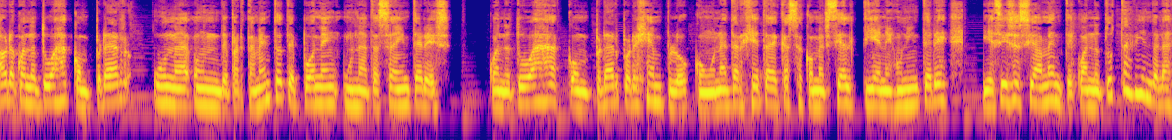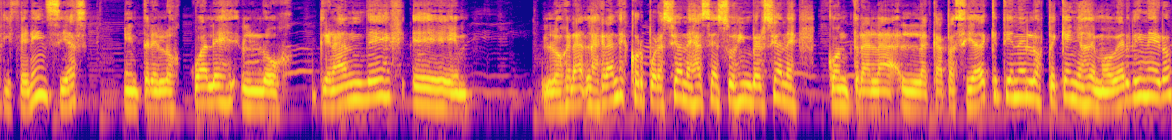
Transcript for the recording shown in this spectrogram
Ahora, cuando tú vas a comprar un departamento, te ponen una tasa de interés. Cuando tú vas a comprar, por ejemplo, con una tarjeta de casa comercial, tienes un interés y así sucesivamente. Cuando tú estás viendo las diferencias entre los cuales los grandes, eh, las grandes corporaciones hacen sus inversiones contra la, la capacidad que tienen los pequeños de mover dinero,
